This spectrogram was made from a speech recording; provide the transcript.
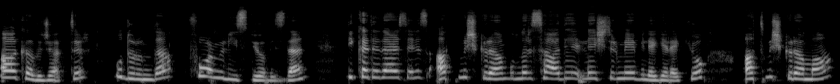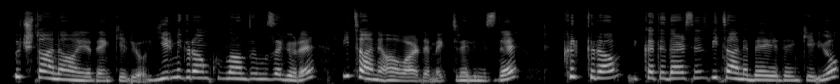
A kalacaktır. Bu durumda formülü istiyor bizden. Dikkat ederseniz 60 gram bunları sadeleştirmeye bile gerek yok. 60 grama 3 tane A'ya denk geliyor. 20 gram kullandığımıza göre bir tane A var demektir elimizde. 40 gram dikkat ederseniz bir tane B'ye denk geliyor.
